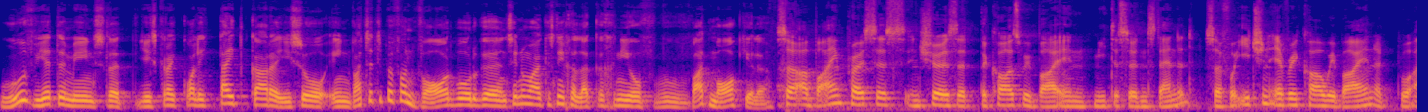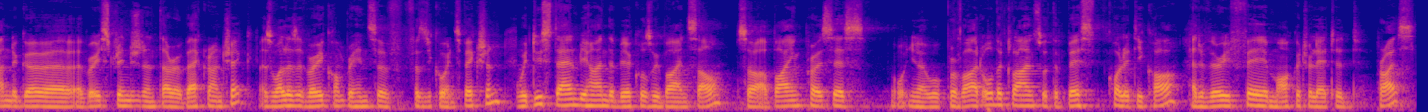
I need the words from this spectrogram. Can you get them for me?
Hoe weet 'n mens dat jy kry kwaliteit karre hierso en watse tipe van waarborge en sê nou maar ek is nie gelukkig nie of wat maak julle? So our buying process ensures that the cars we buy in meet a certain standard. So for each and every car we buy in, it will undergo a, a very stringent and thorough background check, as well as a very comprehensive physical inspection. We do stand behind the vehicles we buy and sell. So our buying process you know, will provide all the clients with the best quality car at a very fair market related price.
